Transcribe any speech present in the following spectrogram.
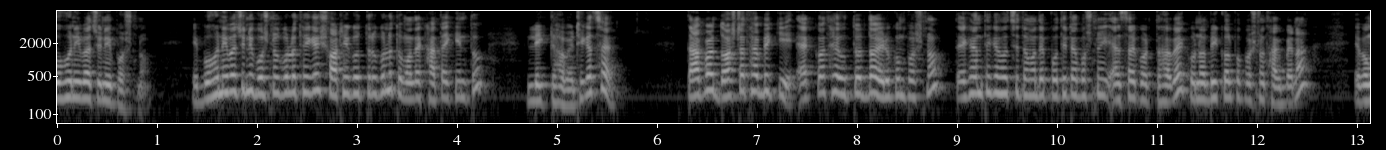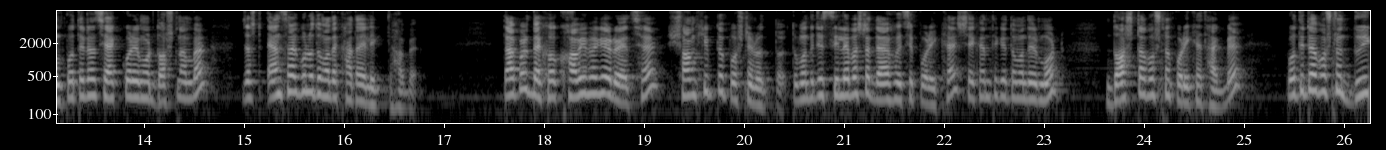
বহু নির্বাচনী প্রশ্ন। এই বহু নির্বাচনী প্রশ্নগুলো থেকে সঠিক উত্তরগুলো তোমাদের খাতায় কিন্তু লিখতে হবে, ঠিক আছে? তারপর দশটা থাকবে কি? এক কথায় উত্তর দাও এরকম প্রশ্ন। তো এখান থেকে হচ্ছে তোমাদের প্রতিটা প্রশ্নই অ্যান্সার করতে হবে, কোনো বিকল্প প্রশ্ন থাকবে না। এবং প্রতিটা হচ্ছে এক করে মোট দশ নাম্বার জাস্ট অ্যান্সারগুলো তোমাদের খাতায় লিখতে হবে। তারপর দেখো, খ বিভাগে রয়েছে সংক্ষিপ্ত প্রশ্নের উত্তর। তোমাদের যে সিলেবাসটা দেওয়া হয়েছে পরীক্ষায়, সেখান থেকে তোমাদের মোট দশটা প্রশ্ন পরীক্ষায় থাকবে। প্রতিটা প্রশ্ন দুই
